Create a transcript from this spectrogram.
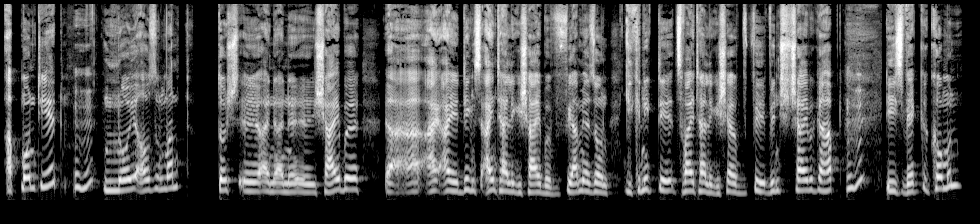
abmontiert, neue Außenwand durch äh, eine, eine Scheibe, äh, allerdings einteilige Scheibe. Wir haben ja so eine geknickte zweiteilige Scheibe, Windschutzscheibe gehabt, die ist weggekommen.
